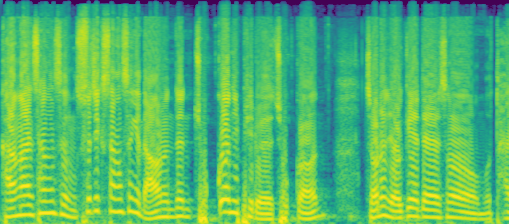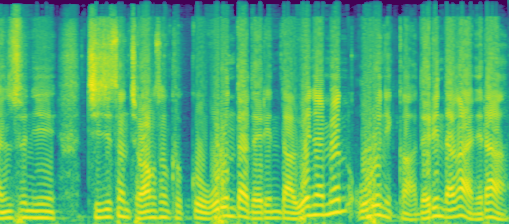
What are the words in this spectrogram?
강한 상승, 수직 상승이 나오는 데는 조건이 필요해요, 조건. 저는 여기에 대해서 뭐 단순히 지지선, 저항선 긋고 오른다, 내린다. 왜냐면 오르니까, 내린다가 아니라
